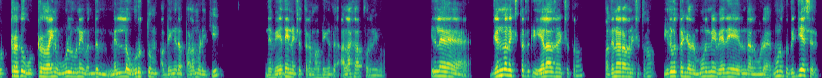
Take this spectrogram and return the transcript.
உற்றது உற்றதாயின்னு ஊழ்வுனை வந்து மெல்ல உறுத்தும் அப்படிங்கிற பழமொழிக்கு இந்த வேதை நட்சத்திரம் அப்படிங்கிறது அழகா பொருந்தி வரும். இதில் ஜென்ம நட்சத்திரத்துக்கு ஏழாவது நட்சத்திரம் பதினாறாவது நட்சத்திரம் இருபத்தஞ்சாவது மூணுமே வேதையே இருந்தாலும் கூட மூணுக்கு வித்தியாசம் இருக்கு.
